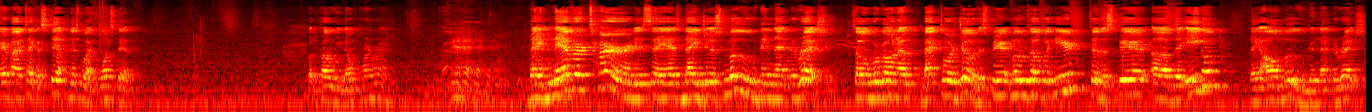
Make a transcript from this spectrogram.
everybody take a step this way, one step. But Kobe, don't turn around. They never turned, it says, they just moved in that direction. So we're going up back towards Joe. The spirit moves over here to the spirit of the eagle. They all moved in that direction.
